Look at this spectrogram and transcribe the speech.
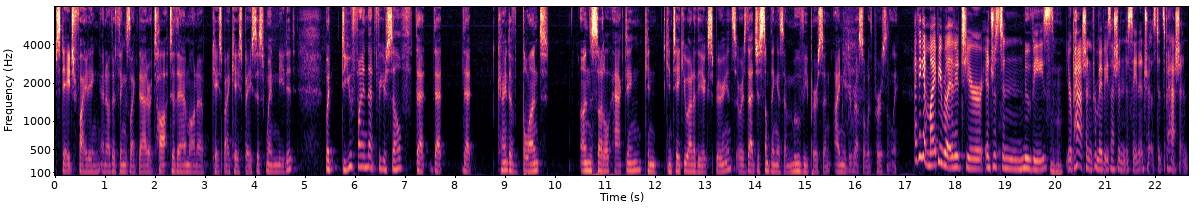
stage fighting and other things like that are taught to them on a case by case basis when needed. But do you find that for yourself that that that kind of blunt, unsubtle acting can can take you out of the experience, or is that just something as a movie person I need to wrestle with personally? I think it might be related to your interest in movies, your passion for movies. I shouldn't just say an interest; it's a passion.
